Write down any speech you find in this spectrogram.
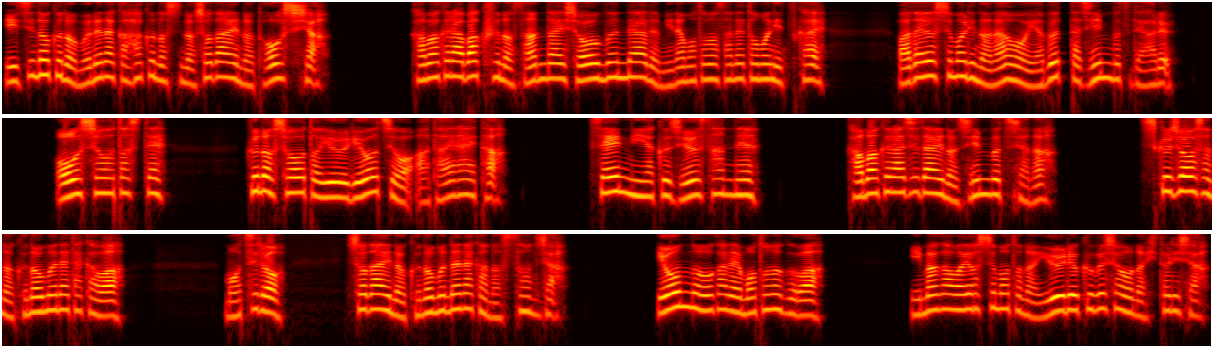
一族の宗中白の氏の初代の当主者。鎌倉幕府の三大将軍である源の実朝に仕え、和田義盛の乱を破った人物である。王将として、区の将という領地を与えられた。1213年、鎌倉時代の人物じゃな。宿城者の久野宗隆は、もちろん、初代の久野宗隆の子孫じゃ。四の岡根元信は、今川義元の有力武将の一人じゃ。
